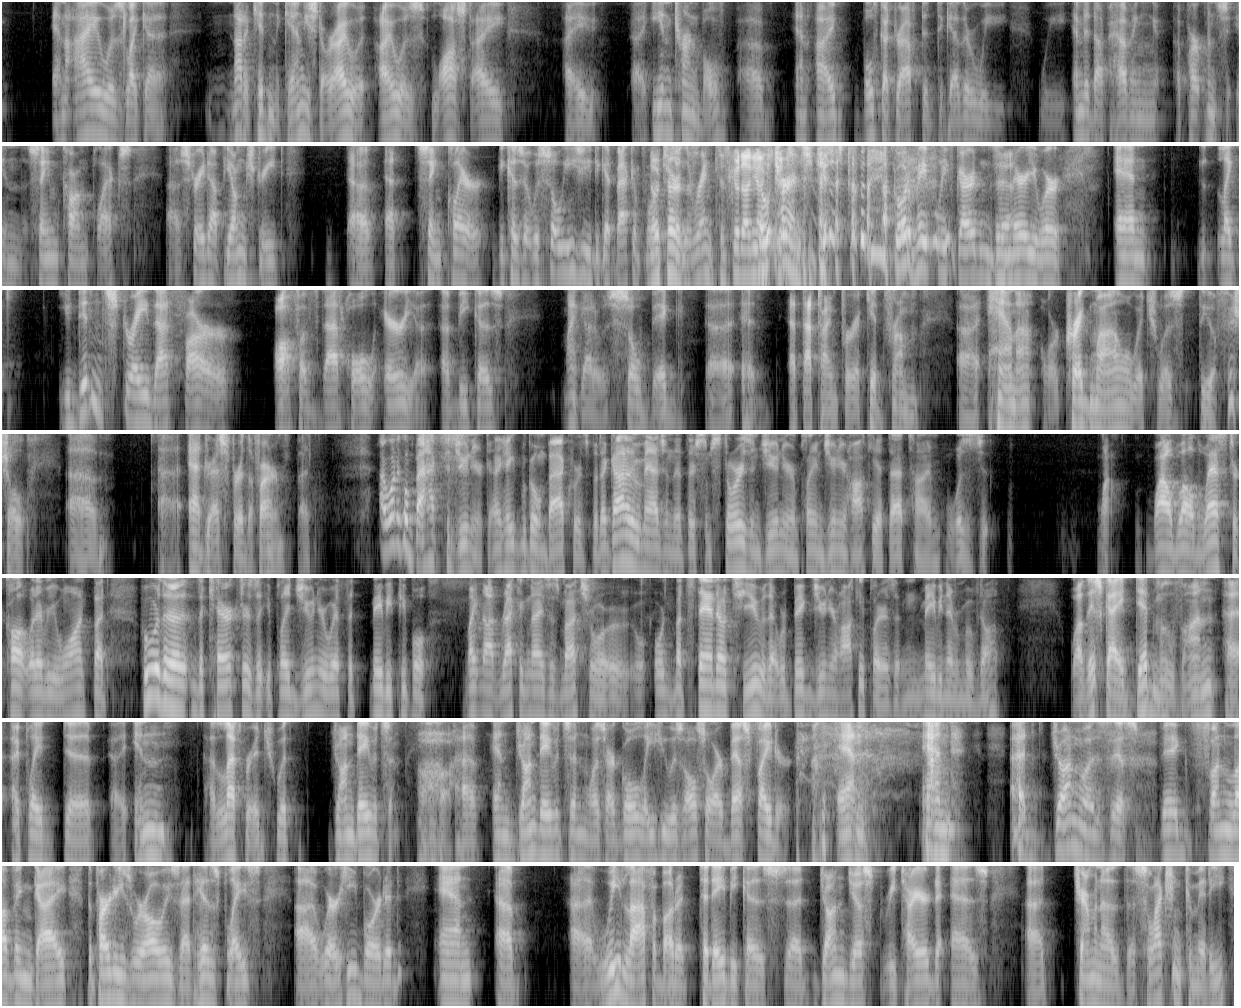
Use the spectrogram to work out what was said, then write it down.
and I was like a not a kid in a candy store. I wa- I was lost. I, I, uh, Ian Turnbull uh, and I both got drafted together. We we ended up having apartments in the same complex, uh, straight up Yonge Street uh, at St. Clair, because it was so easy to get back and forth No to turns. the rink. Just go down no turns. Just go, go to Maple Leaf Gardens, and there you were. And like, you didn't stray that far off of that whole area uh, because, my God, it was so big uh, at, at that time for a kid from uh, Hanna or Craigmyle, which was the official um uh, address for the farm. But I want to go back to junior. I hate going backwards, but I got to imagine that there's some stories in junior and playing junior hockey at that time was just, wow, wild, wild west, or call it whatever you want. But who were the the characters that you played junior with that maybe people might not recognize as much, or or, or but stand out to you that were big junior hockey players that maybe never moved on? Well, this guy did move on. Uh, I played uh, uh, in uh, Lethbridge with John Davidson. Uh, and John Davidson was our goalie. He was also our best fighter. and and uh, John was this big, fun loving guy. The parties were always at his place uh, where he boarded. And uh, we laugh about it today because uh, John just retired as uh, chairman of the selection committee,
